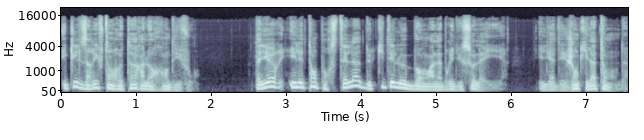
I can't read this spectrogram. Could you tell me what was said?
et qu'ils arrivent en retard à leur rendez-vous. D'ailleurs, il est temps pour Stella de quitter le banc à l'abri du soleil. Il y a des gens qui l'attendent.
